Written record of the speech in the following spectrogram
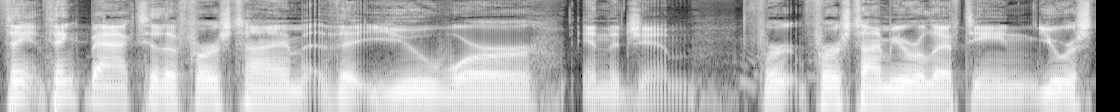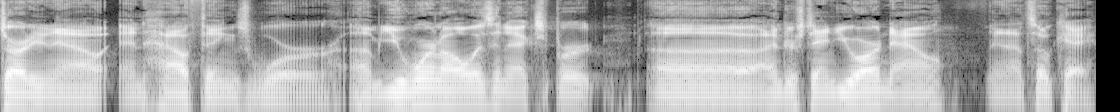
Think think back to the first time that you were in the gym first time you were lifting, you were starting out, and how things were. Um, you weren't always an expert. Uh, I understand you are now, and that's okay.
